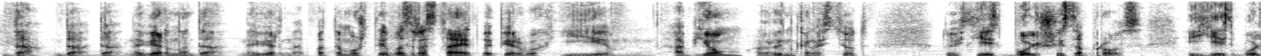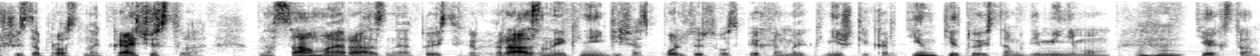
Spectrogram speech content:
Да, да, да, наверное, да, наверное, потому что и возрастает, во-первых, и объем рынка растет, то есть есть больший запрос, и есть больший запрос на качество, на самое разное, то есть разные книги сейчас пользуются успехом, и книжки-картинки, то есть там, где минимум Мгм. текста,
